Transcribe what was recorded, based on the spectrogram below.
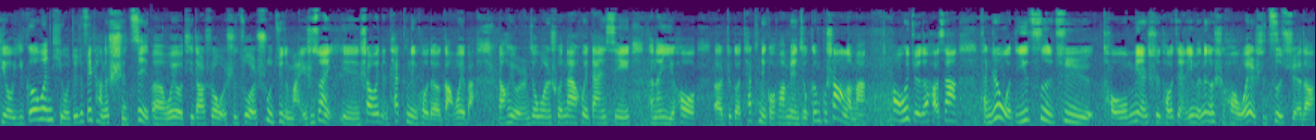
有一个问题我觉得就非常的实际。呃，我有提到说我是做数据的嘛，也是算也稍微点 technical 的岗位吧。然后有人就问说，那会担心可能以后呃这个 technical 方面就跟不上了吗？那我会觉得好像，反正我第一次去投面试投简历的那个时候，我也是自学的，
